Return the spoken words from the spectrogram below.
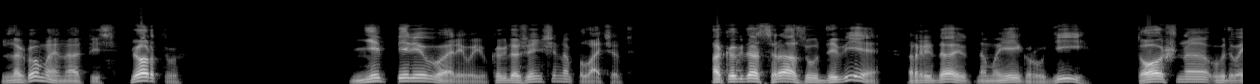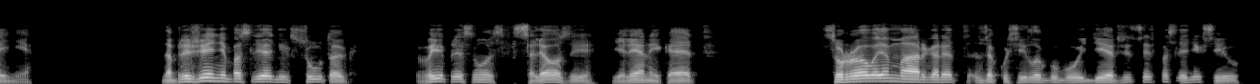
Знакомая надпись «Мертв». Не перевариваю, когда женщина плачет. А когда сразу две рыдают на моей груди, Тошно вдвойне. Напряжение последних суток выплеснулось в слезы Елены Кэт. Суровая Маргарет закусила губу и держится из последних сил.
